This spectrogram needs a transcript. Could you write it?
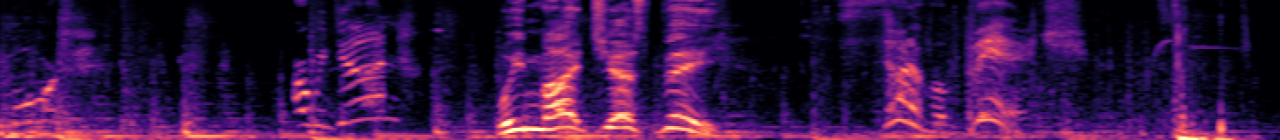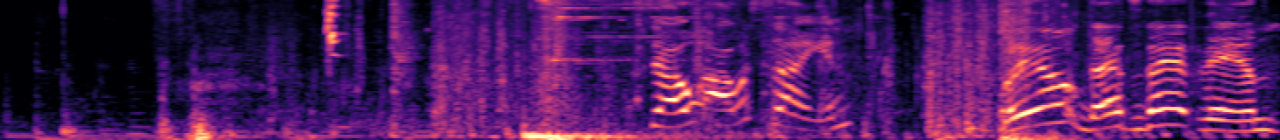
more? Are we done? We might just be. Son of a bitch! So, I was saying... Well, that's that then.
